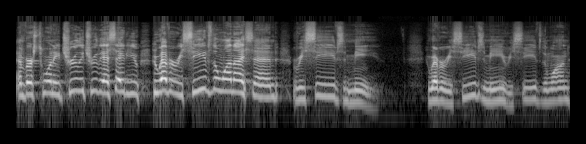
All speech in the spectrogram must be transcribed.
in verse 20 Truly, truly, I say to you, whoever receives the one I send receives me. Whoever receives me receives the one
